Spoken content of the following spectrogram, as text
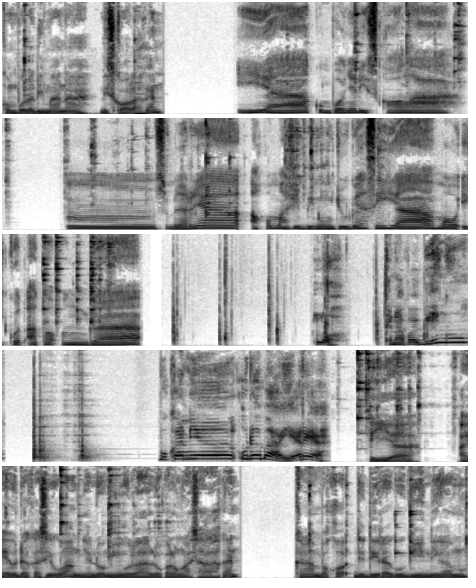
Kumpulnya di mana? Di sekolah kan? Iya, kumpulnya di sekolah. Hmm, sebenarnya aku masih bingung juga sih ya mau ikut atau enggak. Loh, kenapa bingung? Bukannya udah bayar ya? Iya, ayah udah kasih uangnya dua minggu lalu kalau nggak salah kan? Kenapa kok jadi ragu gini kamu?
